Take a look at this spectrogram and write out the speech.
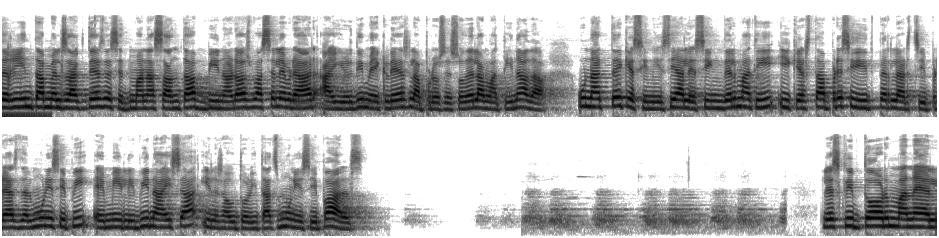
Seguint amb els actes de Setmana Santa, Vinaròs va celebrar ahir dimecres la processó de la matinada, un acte que s'inicia a les 5 del matí i que està presidit per l'arxiprès del municipi Emili Vinaixa i les autoritats municipals. L'escriptor Manel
